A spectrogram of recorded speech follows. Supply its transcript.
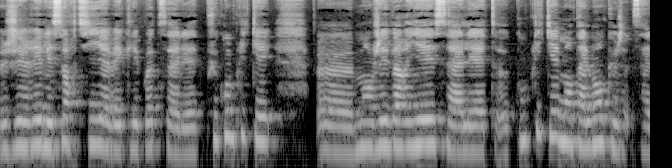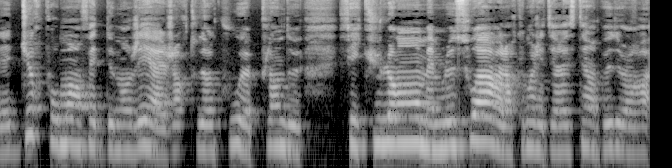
gérer les sorties avec les potes, ça allait être plus compliqué. Euh, manger varié, ça allait être compliqué mentalement, que ça allait être dur pour moi en fait de manger à genre tout d'un coup euh, plein de féculents, même le soir, alors que moi j'étais restée un peu de genre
